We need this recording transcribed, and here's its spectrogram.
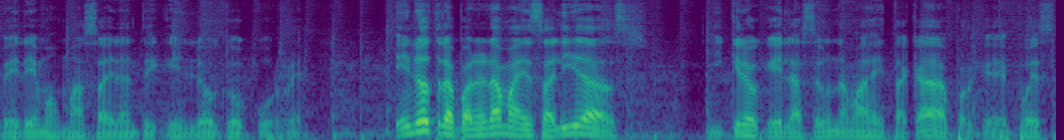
veremos más adelante qué es lo que ocurre. En otra panorama de salidas, y creo que es la segunda más destacada porque después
